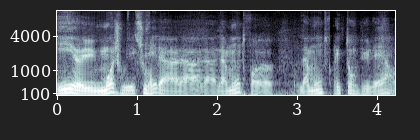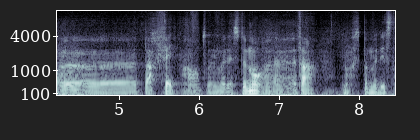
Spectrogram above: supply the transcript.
Et euh, moi, je voulais créer la, la, la, la montre, euh, la montre rectangulaire euh, parfaite, hein, entre modestement. euh, Enfin, non, c'est pas modeste,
